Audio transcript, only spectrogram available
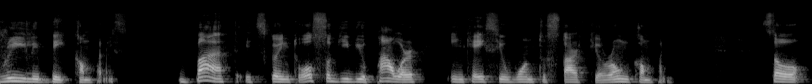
really big companies but it's going to also give you power in case you want to start your own company. So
